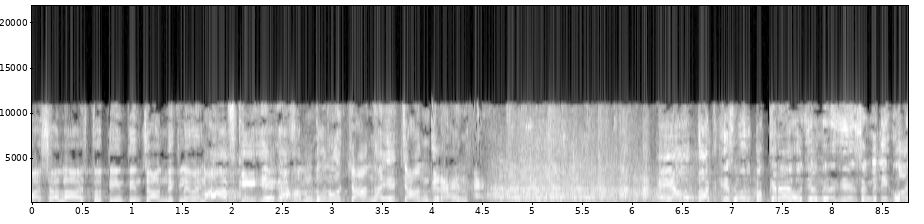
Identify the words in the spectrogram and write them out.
ماشاء اللہ آج تو تین تین چاند نکلے ہوئے ہیں۔ معاف کیجیے گا ہم دونوں چاند ہیں یہ چاند گرہن ہے اے او بد قسمت بکرا ہو جاندے نا جی سنگلی کو آ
